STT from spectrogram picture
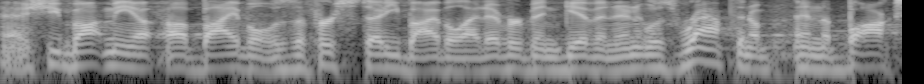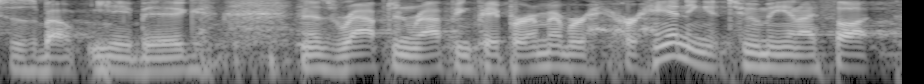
uh, she bought me a, a, Bible. It was the first study Bible I'd ever been given, and it was wrapped in a, in the box is about yay big, and it was wrapped in wrapping paper. I remember her handing it to me, and I thought,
